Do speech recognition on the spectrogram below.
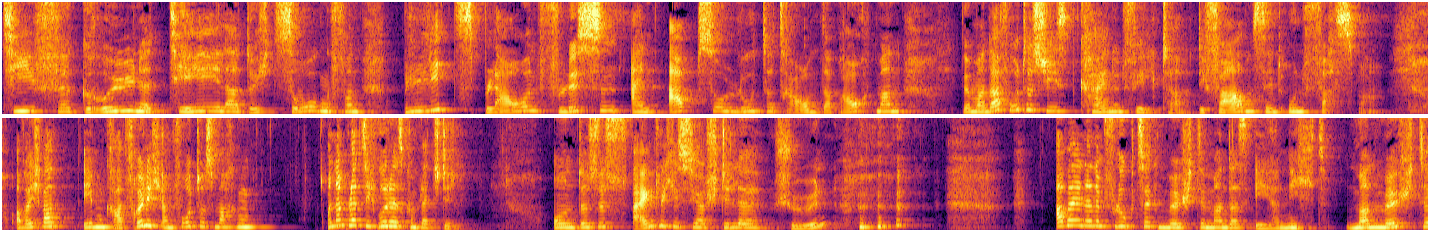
tiefe grüne Täler, durchzogen von blitzblauen Flüssen. Ein absoluter Traum. Da braucht man wenn man da Fotos schießt, keinen Filter. Die Farben sind unfassbar. Aber ich war eben gerade fröhlich am Fotos machen und dann plötzlich wurde es komplett still. Und das ist, eigentlich ist ja Stille schön. Aber in einem Flugzeug möchte man das eher nicht. Man möchte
